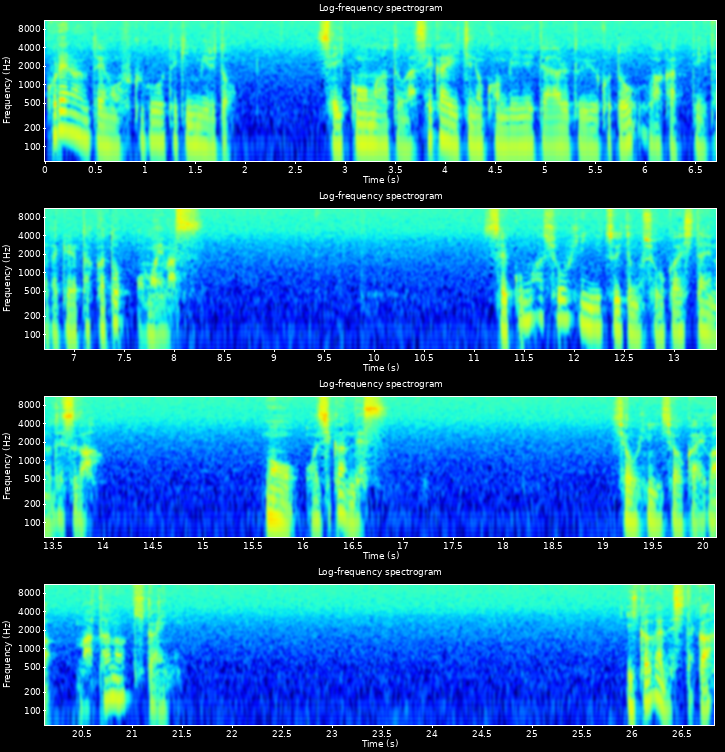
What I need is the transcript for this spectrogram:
これらの点を複合的に見るとセイコーマートが世界一のコンビニであるということを分かっていただけたかと思います。セコマ商品についても紹介したいのですがもうお時間です。商品紹介はまたの機会に。いかがでしたか？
